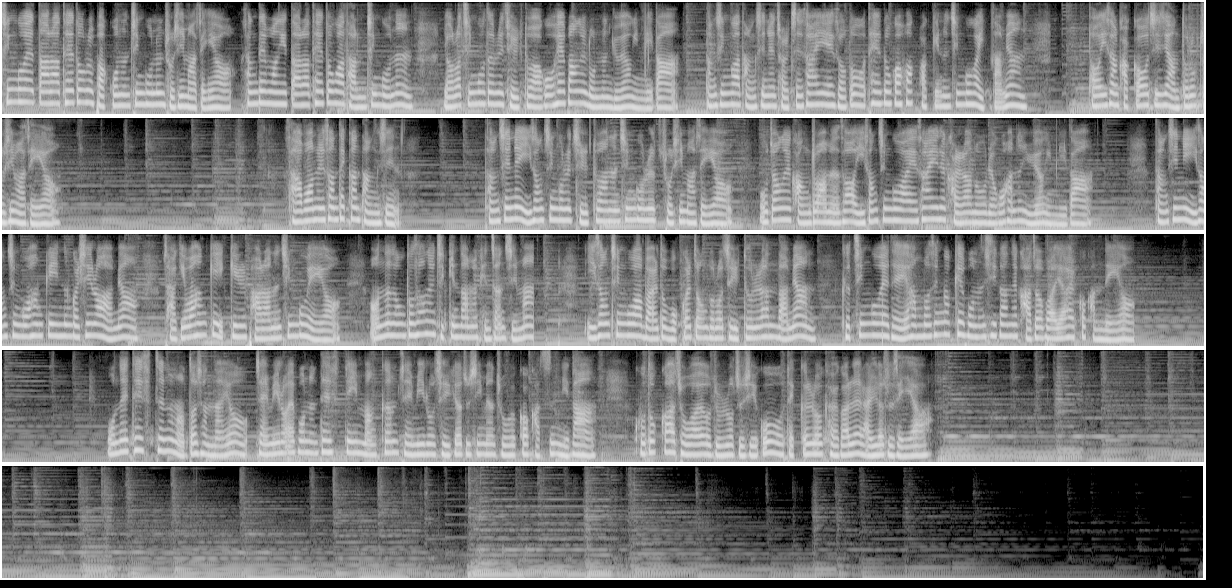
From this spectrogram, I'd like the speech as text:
친구에 따라 태도를 바꾸는 친구는 조심하세요. 상대방에 따라 태도가 다른 친구는 여러 친구들을 질투하고 해방을 놓는 유형입니다. 당신과 당신의 절친 사이에서도 태도가 확 바뀌는 친구가 있다면 더 이상 가까워지지 않도록 조심하세요. 4번을 선택한 당신. 당신의 이성 친구를 질투하는 친구를 조심하세요. 우정을 강조하면서 이성 친구와의 사이를 갈라놓으려고 하는 유형입니다. 당신이 이성 친구와 함께 있는 걸 싫어하며 자기와 함께 있기를 바라는 친구예요. 어느 정도 선을 지킨다면 괜찮지만 이성 친구와 말도 못 걸 정도로 질투를 한다면 그 친구에 대해 한번 생각해보는 시간을 가져봐야 할 것 같네요. 오늘 테스트는 어떠셨나요? 재미로 해보는 테스트인 만큼 재미로 즐겨주시면 좋을 것 같습니다. 구독과 좋아요 눌러주시고 댓글로 결과를 알려주세요.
